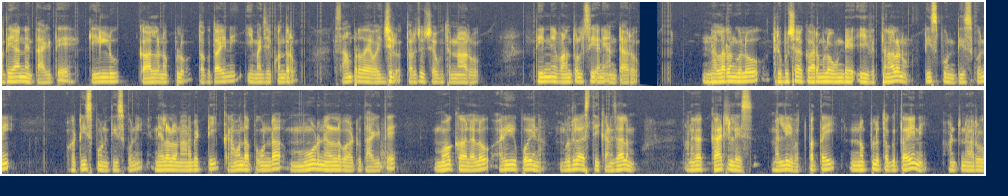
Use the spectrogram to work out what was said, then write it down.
ఉదయాన్నే తాగితే కీళ్ళు కాళ్ళ నొప్పులు తగ్గుతాయని ఈ మధ్య కొందరు సాంప్రదాయ వైద్యులు తరచూ చెబుతున్నారు. దీన్నే వనతులసి అని అంటారు. నల్ల రంగులో త్రిభుజాకారంలో ఉండే ఈ విత్తనాలను టీ స్పూన్ తీసుకొని ఒక టీ స్పూన్ తీసుకొని నీళ్ళలో నానబెట్టి క్రమం తప్పకుండా మూడు నెలల పాటు తాగితే మోకాలలో అరిగిపోయిన మృదులాస్థి కణజాలం అనగా కార్టిలేస్ మళ్ళీ ఉత్పత్తి అయి నొప్పులు తగ్గుతాయని అంటున్నారు.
